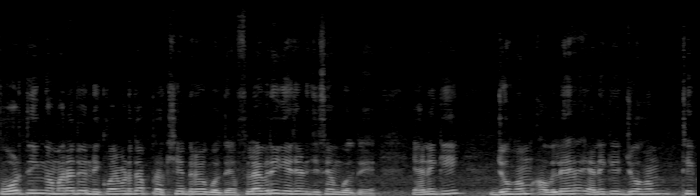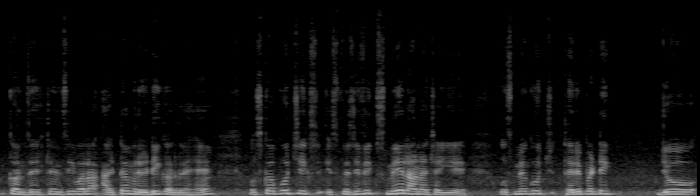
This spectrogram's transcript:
फोर्थ थिंग हमारा जो रिक्वायरमेंट होता है प्रक्षेप द्रव्य बोलते हैं। फ्लेवरिंग एजेंट जिसे हम बोलते हैं। यानी कि जो हम अवले, यानी कि जो हम थिक कंसिस्टेंसी वाला आइटम रेडी कर रहे हैं, उसका कुछ एक स्पेसिफिक स्मेल आना चाहिए। उसमें कुछ थेरेपेटिक जो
